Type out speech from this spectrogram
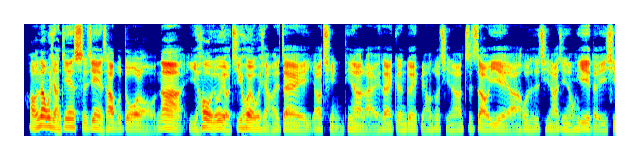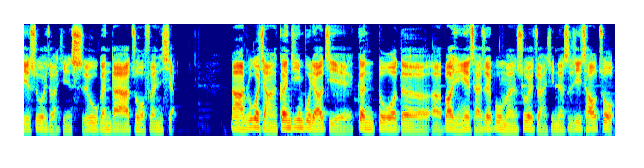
好，那我想今天时间也差不多了。那以后如果有机会，我想会再邀请听下来，再跟对，比方说其他制造业啊，或者是其他金融业的一些数位转型实务，跟大家做分享。那如果想更进一步了解更多的呃保险业财税部门数位转型的实际操作，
